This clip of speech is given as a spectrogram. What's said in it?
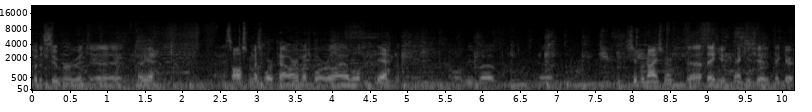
Put a Subaru engine in it. Oh yeah, that's awesome. Much more power, much more reliable. Yeah. all of the above. Yeah. Super nice, man. Yeah, thank you. Thank you. Appreciate it. Take care.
